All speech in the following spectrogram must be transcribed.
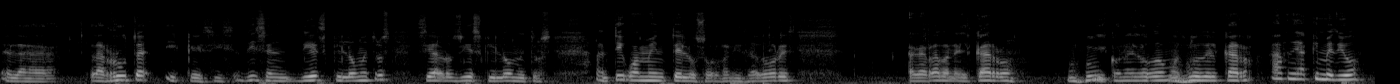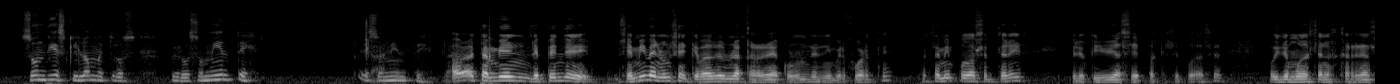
la, la ruta y que si dicen 10 kilómetros, sean los 10 kilómetros. Antiguamente los organizadores agarraban el carro y con el odómetro del carro, ah, mira, aquí me dio, son 10 kilómetros, pero eso miente, eso miente. Ahora también depende, si a mí me anuncian que va a haber una carrera con un desnivel fuerte, pues también puedo aceptar ir, pero que yo ya sepa que se puede hacer. Hoy de moda están las carreras,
